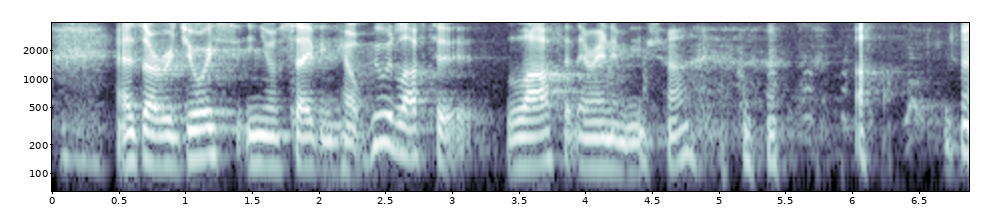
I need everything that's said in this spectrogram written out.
as I rejoice in your saving help. Who would love to laugh at their enemies, huh?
